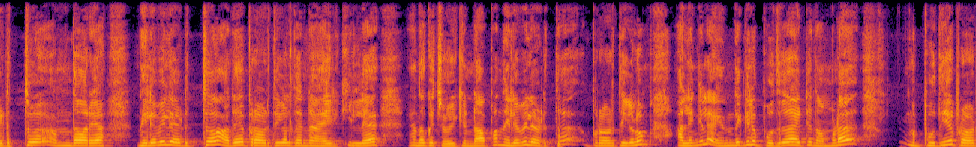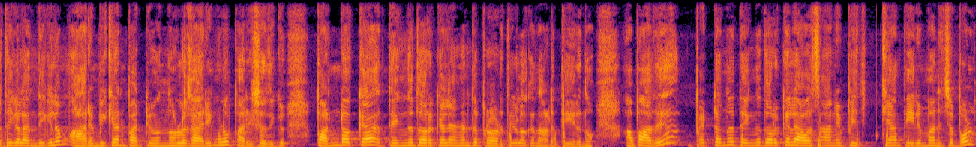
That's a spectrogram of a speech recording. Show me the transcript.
എടുത്ത് എന്താ പറയുക നിലവിലെടുത്ത അതേ പ്രവൃത്തികൾ തന്നെ ആയിരിക്കില്ല എന്നൊക്കെ ചോദിക്കുന്നുണ്ട്. അപ്പം നിലവിലെടുത്ത പ്രവൃത്തികളും അല്ലെങ്കിൽ എന്തെങ്കിലും പുതുതായിട്ട് നമ്മുടെ പുതിയ പ്രവൃത്തികൾ എന്തെങ്കിലും ആരംഭിക്കാൻ പറ്റുമെന്നുള്ള കാര്യങ്ങളും പരിശോധിക്കും. പണ്ടൊക്കെ തെങ്ങ് തുറക്കൽ അങ്ങനത്തെ പ്രവൃത്തികളൊക്കെ നടത്തിയിരുന്നു. അപ്പോൾ അത് പെട്ടെന്ന് തെങ്ങ് തുറക്കൽ അവസാനിപ്പിക്കാൻ തീരുമാനിച്ചപ്പോൾ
